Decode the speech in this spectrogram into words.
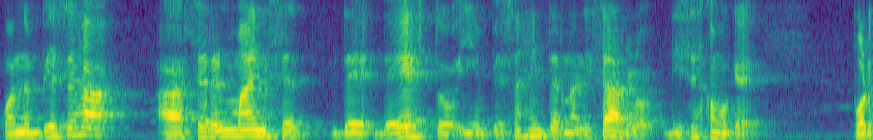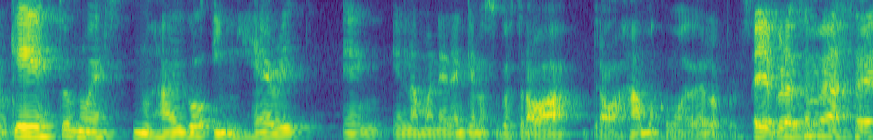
cuando empieces a, a hacer el mindset de, de, esto y empiezas a internalizarlo, dices como que, ¿por qué esto no es, no es algo inherit en, en la manera en que nosotros traba, trabajamos como developers? Oye, pero eso me hace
